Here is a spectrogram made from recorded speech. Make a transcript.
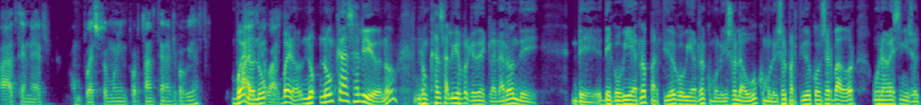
va a tener un puesto muy importante en el gobierno. Bueno, bueno nunca ha salido, ¿no? Nunca ha salido porque se declararon de, de, gobierno, partido de gobierno, como lo hizo la U, como lo hizo el Partido Conservador, una vez inició el,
